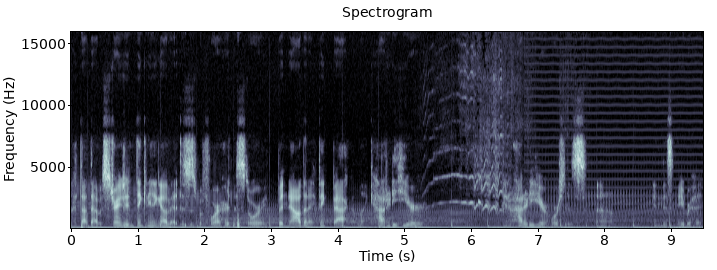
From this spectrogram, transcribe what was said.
I thought that was strange. I didn't think anything of it. This is before I heard the story. But now that I think back, I'm like, how did he hear? You know, how did he hear horses um, in this neighborhood?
